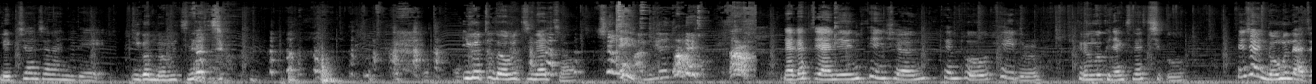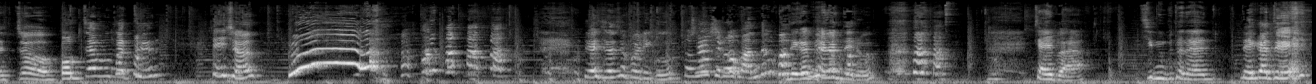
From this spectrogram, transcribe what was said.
맥주 한잔 하는데 이건 너무 지나쳐 이것도 너무 지나쳐 되지? 나같지 않은 텐션, 템포, 테이블. 그런 거 그냥 지나치고. 텐션이 너무 낮았죠? 먹자몽 같은 텐션. 그냥 지나쳐버리고. 너무 싫어. 맞는 거. 내가 편한 대로 잘 봐 지금부터 난 내가 돼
